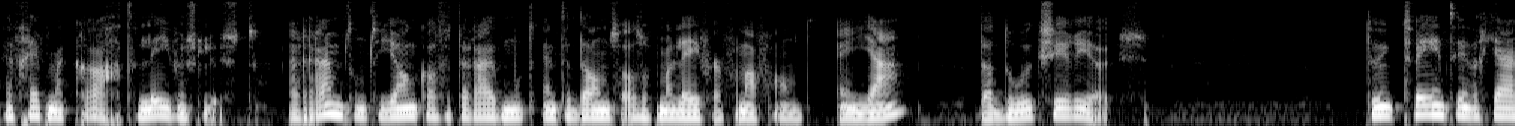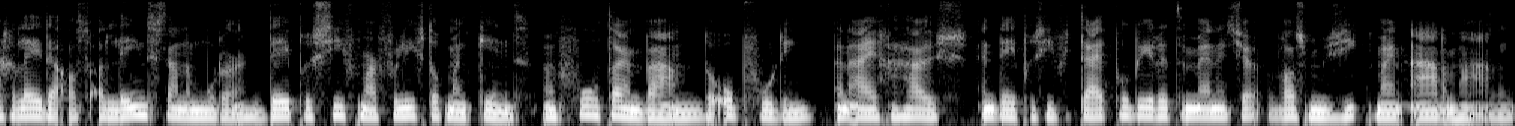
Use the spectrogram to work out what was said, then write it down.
Het geeft mij kracht, levenslust, ruimte om te janken als het eruit moet en te dansen alsof mijn leven er vanaf hangt. En ja, dat doe ik serieus. Toen ik 22 jaar geleden als alleenstaande moeder, depressief maar verliefd op mijn kind, een fulltime baan, de opvoeding, een eigen huis en depressiviteit probeerde te managen, was muziek mijn ademhaling.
